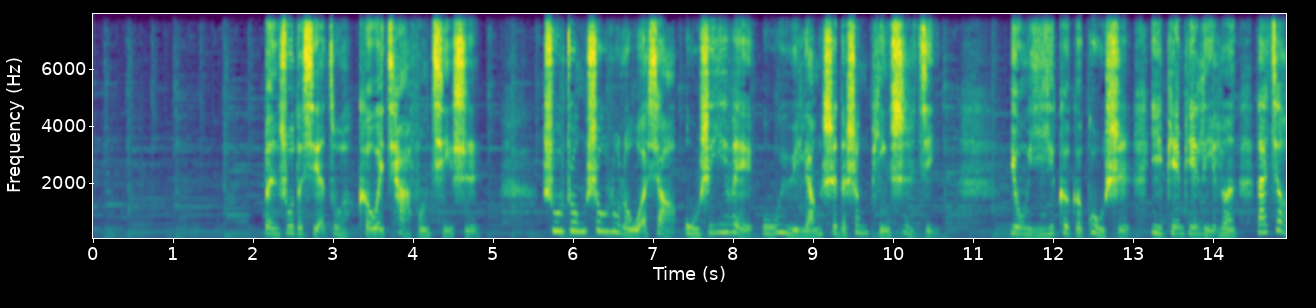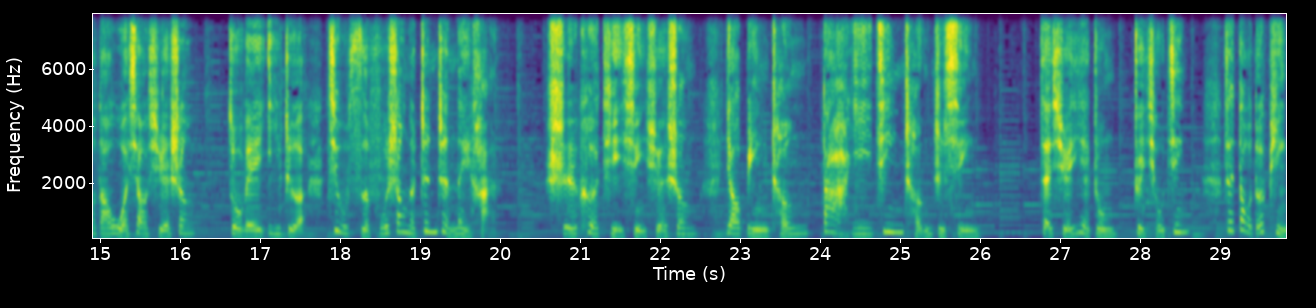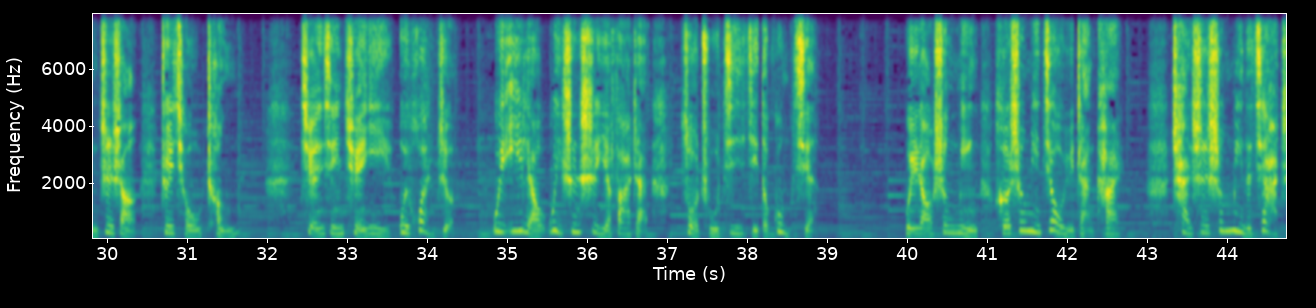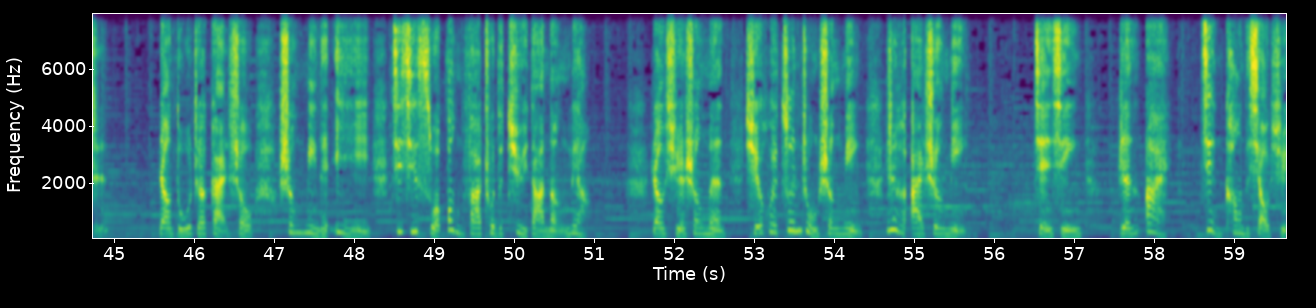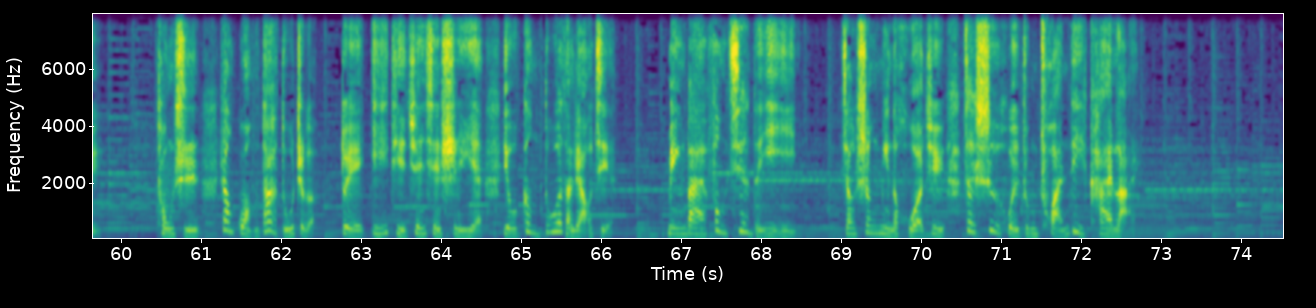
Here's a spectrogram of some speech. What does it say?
本书的写作可谓恰逢其时，书中收录了我校五十一位无语良师的生平事迹，用一个个故事、一篇篇理论来教导我校学生。作为医者救死扶伤的真正内涵，时刻提醒学生要秉承大医精诚之心，在学业中追求精，在道德品质上追求诚，全心全意为患者、为医疗卫生事业发展做出积极的贡献。围绕生命和生命教育展开。阐释生命的价值，让读者感受生命的意义及其所迸发出的巨大能量，让学生们学会尊重生命、热爱生命，践行仁爱、健康的校训，同时让广大读者对遗体捐献事业有更多的了解，明白奉献的意义。将生命的火炬在社会中传递开来。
